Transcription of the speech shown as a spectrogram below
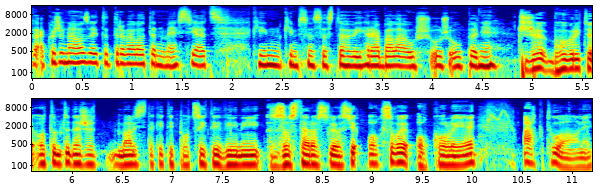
akože naozaj to trvalo ten mesiac, kým, kým som sa z toho vyhrabala už, už úplne. Čiže hovoríte o tom teda, že mali ste také tie pocity viny zo starostlivosti o svoje okolie. Aktuálne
